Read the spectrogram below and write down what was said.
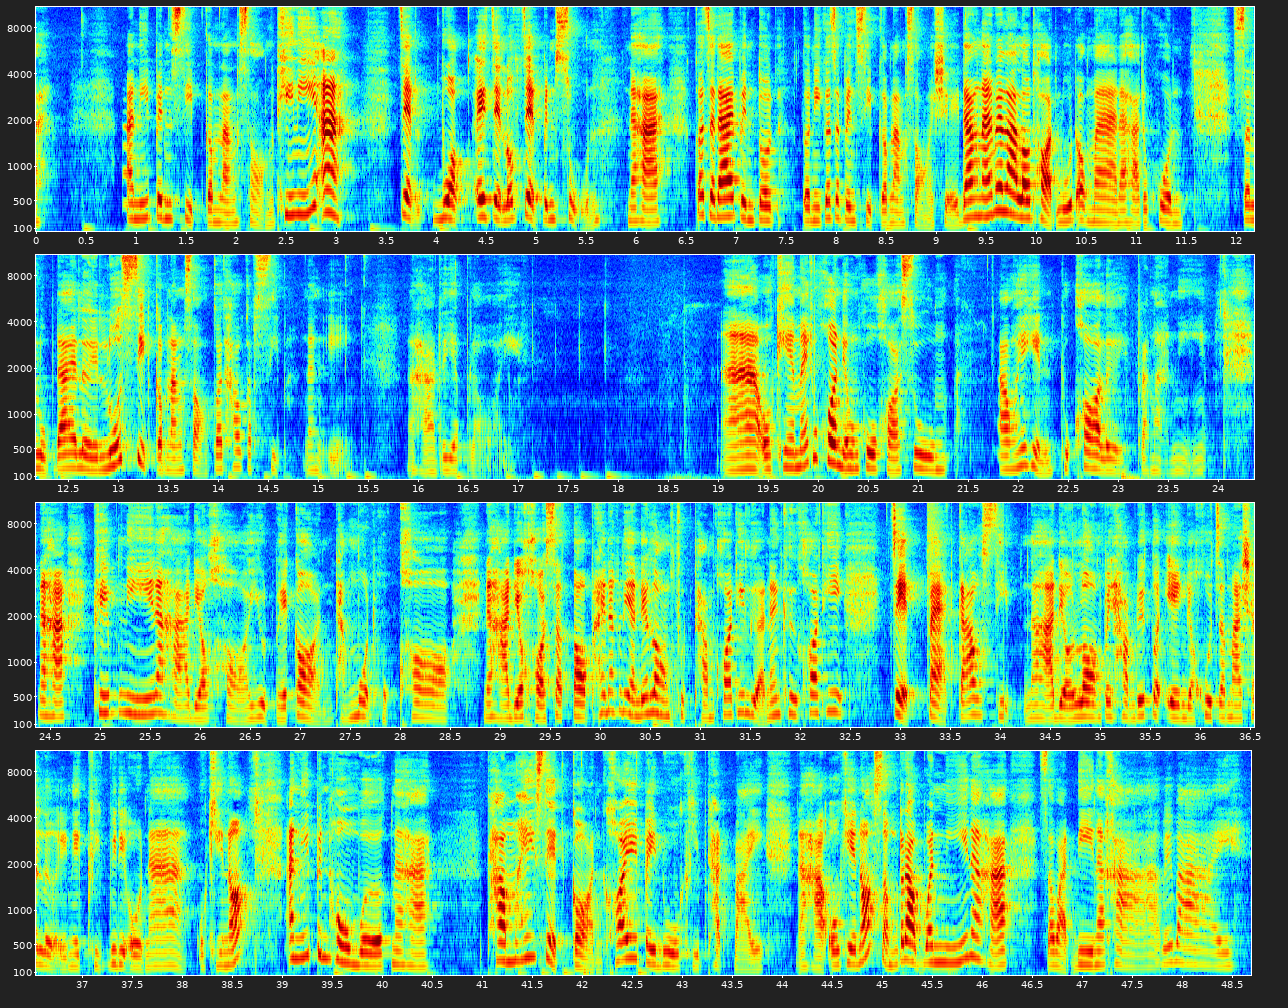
อันนี้เป็นสิบกำลังสองทีนี้อะ เจ็ดบวกเอ้เจ็ดลบเจ็ดเป็นศูนย์นะคะ ก็จะได้เป็นตัวตัวนี้ก็จะเป็นสิบกำลังสองเฉย ดังนั้นเวลาเราถอดรูทออกมานะคะ ทุกคนสรุปได้เลยรูทสิบกำลังสองก็เท่ากับสิบนั่นเองนะคะ เรียบร้อย อ่า โอเคไหมทุกคนเดี๋ยวคุณครูขอซูม เอาให้เห็นทุกข้อเลยประมาณนี้นะคะ คลิปนี้นะคะ เดี๋ยวขอหยุดไว้ก่อนทั้งหมด 6 ข้อนะคะ เดี๋ยวขอสต็อปให้นักเรียนได้ลองฝึกทำข้อที่เหลือนั่นคือข้อที่ 7 8 9 10นะคะ เดี๋ยวลองไปทำด้วยตัวเอง เดี๋ยวครูจะมาเฉลยในคลิปวิดีโอหน้า โอเคเนาะอันนี้เป็นโฮมเวิร์กนะคะทำให้เสร็จก่อนค่อยไปดูคลิปถัดไปนะคะ โอเคเนาะสำหรับวันนี้นะคะ สวัสดีนะคะ บ๊ายบาย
